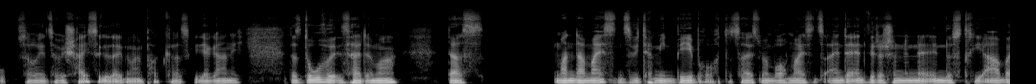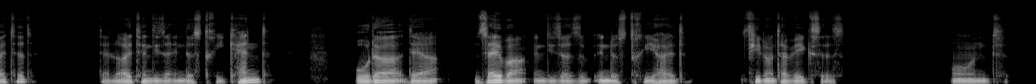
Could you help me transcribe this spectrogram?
oh, sorry, jetzt habe ich Scheiße gesagt in meinem Podcast, geht ja gar nicht. Das Doofe ist halt immer, dass man da meistens Vitamin B braucht. Das heißt, man braucht meistens einen, der entweder schon in der Industrie arbeitet, der Leute in dieser Industrie kennt oder der selber in dieser Industrie halt viel unterwegs ist. Und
